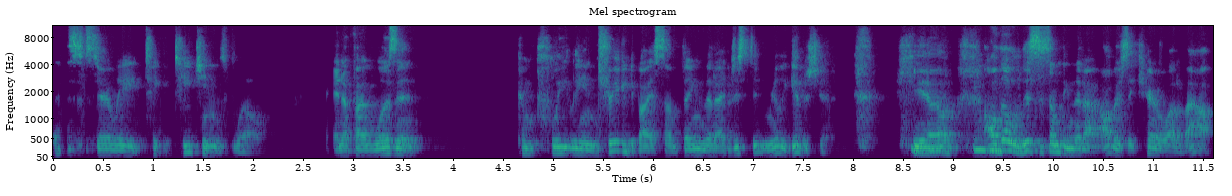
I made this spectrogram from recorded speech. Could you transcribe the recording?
necessarily take teachings well. And if I wasn't completely intrigued by something that I just didn't really give a shit, you know, Mhm. although this is something that I obviously care a lot about,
